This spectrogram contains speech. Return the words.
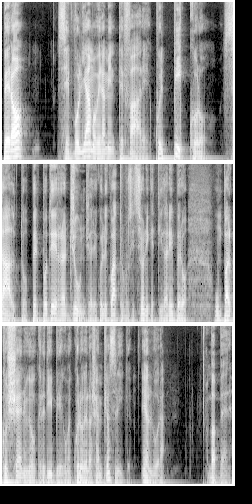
Però se vogliamo veramente fare quel piccolo salto per poter raggiungere quelle quattro posizioni che ti darebbero un palcoscenico incredibile come quello della Champions League, e allora va bene.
